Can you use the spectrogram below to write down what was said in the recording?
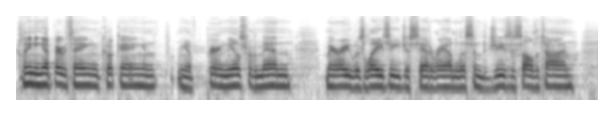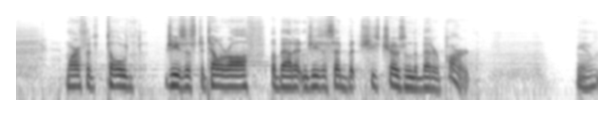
cleaning up everything, cooking, and you know, preparing meals for the men. Mary was lazy, just sat around, listened to Jesus all the time. Martha told Jesus to tell her off about it, and Jesus said, But she's chosen the better part. You know,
